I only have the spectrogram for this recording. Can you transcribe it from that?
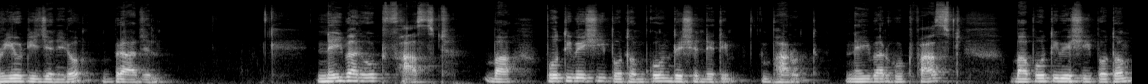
Rio de Janeiro, Brazil. Neighbourhood first বা প্রতিবেশী প্রথম কোন দেশের নীতি ভারত। নেইবারহুড ফার্স্ট বা প্রতিবেশী প্রথম,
